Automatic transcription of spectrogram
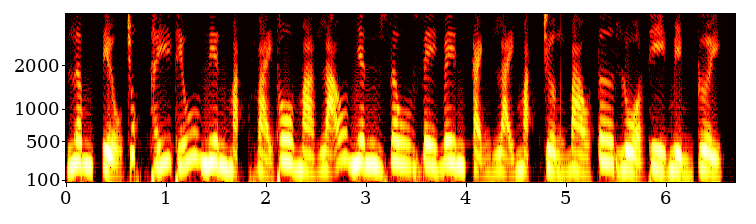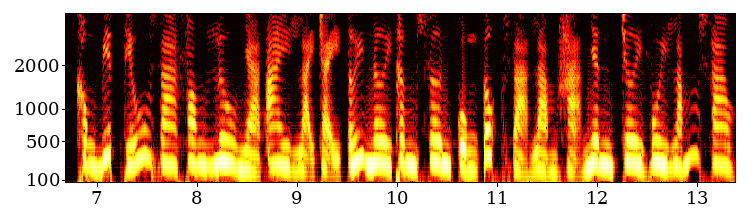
Lâm Tiểu Trúc thấy thiếu niên mặt vải thô mà lão nhân dâu dê bên cạnh lại mặt trường bào tơ lụa thì mỉm cười, không biết thiếu gia phong lưu nhà ai lại chạy tới nơi thâm sơn cùng tốc giả làm hạ nhân chơi vui lắm sao.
